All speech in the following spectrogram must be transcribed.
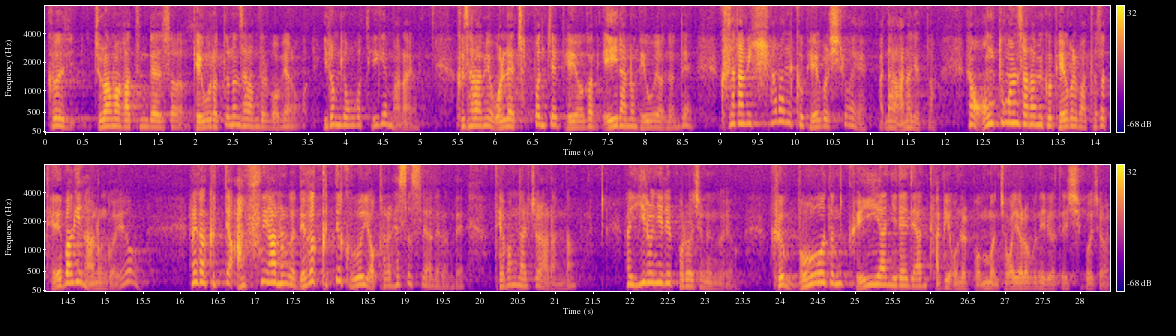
그 드라마 같은 데서 배우로 뜨는 사람들 보면 이런 경우가 되게 많아요. 그 사람이 원래 첫 번째 배역은 A라는 배우였는데 그 사람이 희한하게 그 배역을 싫어해. 아, 난안 하겠다. 그냥 엉뚱한 사람이 그 배역을 맡아서 대박이 나는 거예요. 그러니까 그때 아 후회하는 거야. 내가 그때 그 역할을 했었어야 되는데 대박 날 줄 알았나? 그러니까 이런 일이 벌어지는 거예요. 그 모든 괴이한 일에 대한 답이 오늘 본문 저와 여러분이 읽었던 15절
